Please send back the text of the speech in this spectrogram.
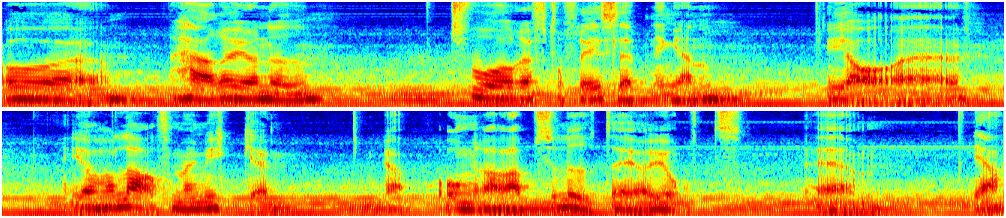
Och eh, här är jag nu svår efter frisläppningen. Jag, eh, jag har lärt mig mycket. Jag ångrar absolut det jag har gjort. Ehm, ja.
